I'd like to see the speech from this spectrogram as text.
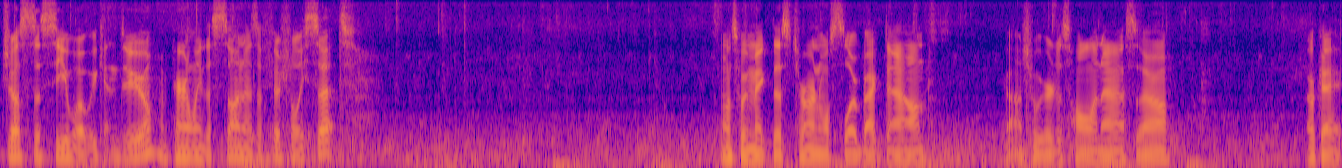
Just to see what we can do. Apparently the sun is officially set. Once we make this turn, we'll slow back down. Gosh, we were just hauling ass though. Okay,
